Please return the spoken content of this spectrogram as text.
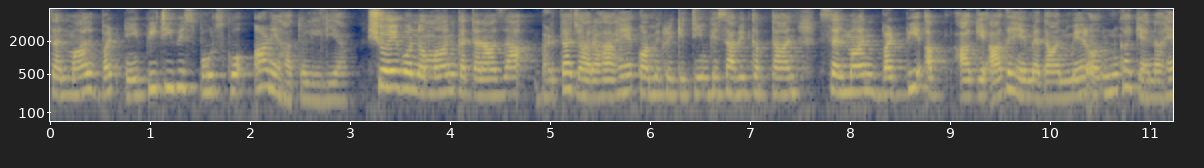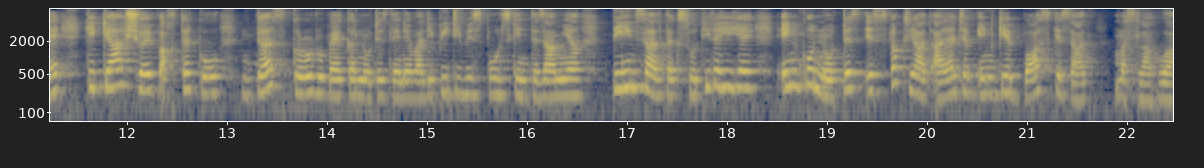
सलमान बट ने पीटीवी स्पोर्ट्स को आड़े हाथों ले लिया। शोएब और नमान का तनाज़ा बढ़ता जा रहा है। कौमी क्रिकेट टीम के सबक कप्तान सलमान बट भी अब आगे आ गए हैं मैदान में और उनका कहना है कि क्या शोएब अख्तर को 10 करोड़ रुपए का नोटिस देने वाली पीटीवी स्पोर्ट्स की इंतज़ामिया तीन साल तक सोती रही है। इनको नोटिस इस वक्त याद आया जब इनके बॉस के साथ मसला हुआ।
